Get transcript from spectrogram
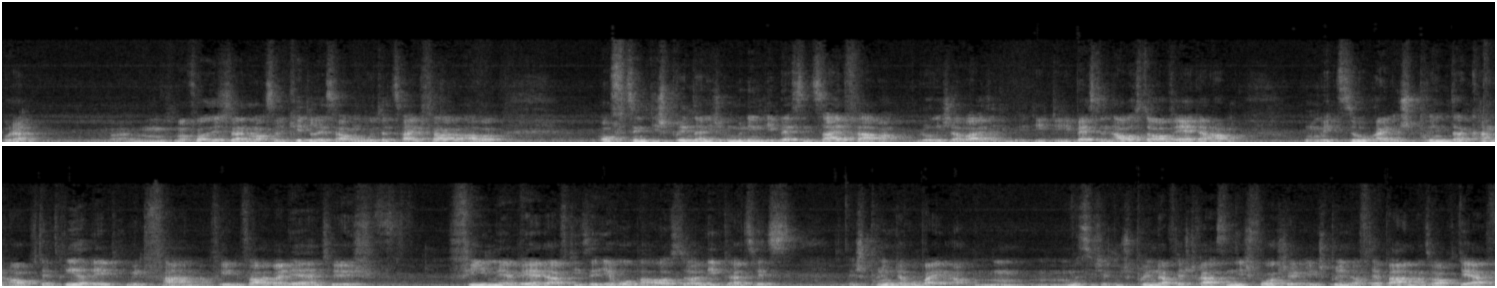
oder äh, muss man vorsichtig sein, Marcel Kittel ist auch ein guter Zeitfahrer, aber oft sind die Sprinter nicht unbedingt die besten Zeitfahrer, logischerweise, die die, die besten Ausdauerwerte haben. Und mit so einem Sprinter kann auch der Triathlet mitfahren, auf jeden Fall, weil der natürlich viel mehr Wert auf diese aerobe Ausdauer liegt als jetzt der Sprinter. Wobei muss sich jetzt ein Sprinter auf der Straße nicht vorstellen wie ein Sprinter auf der Bahn. Also auch der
